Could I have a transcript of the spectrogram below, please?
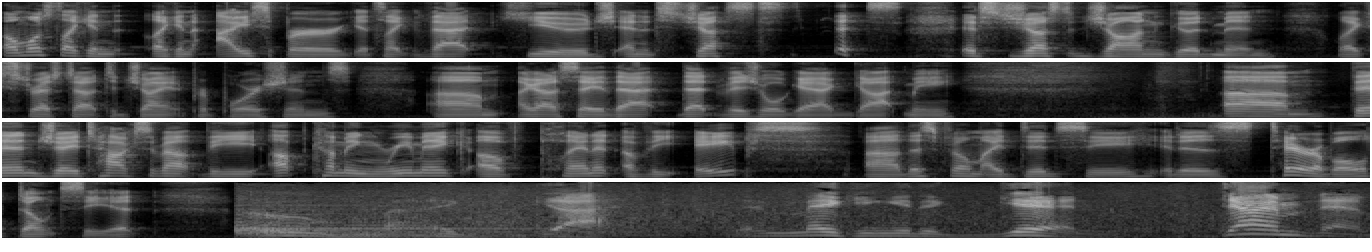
almost like an like an iceberg. It's like that huge and it's just it's it's just John Goodman like stretched out to giant proportions. Um, I gotta say that that visual gag got me. Um, then Jay talks about the upcoming remake of Planet of the Apes. Uh, this film I did see. It is terrible. Don't see it. Oh my god. They're making it again. Damn them!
